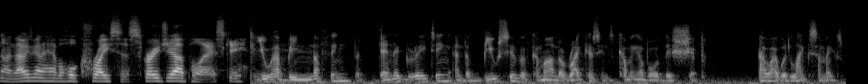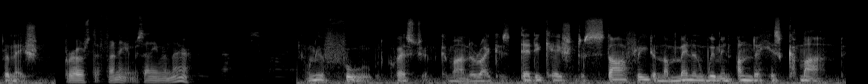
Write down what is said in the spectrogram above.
No, now he's gonna have a whole crisis. Great job, Pulaski. You have been nothing but denigrating and abusive of Commander Riker since coming aboard this ship. Now, I would like some explanation. Bro's defending him. He's not even there. Only a fool would question Commander Riker's dedication to Starfleet and the men and women under his command.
